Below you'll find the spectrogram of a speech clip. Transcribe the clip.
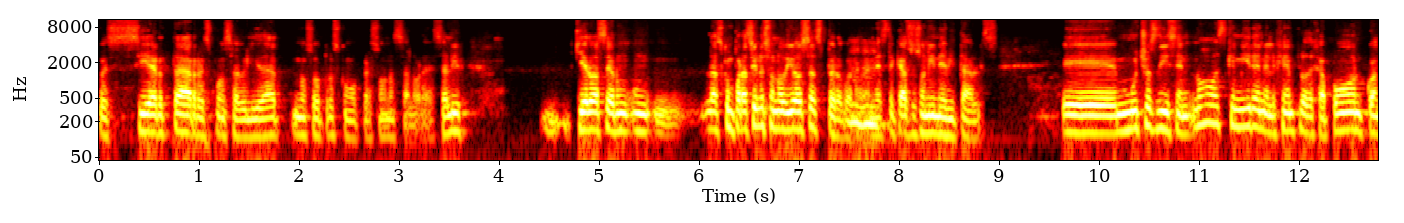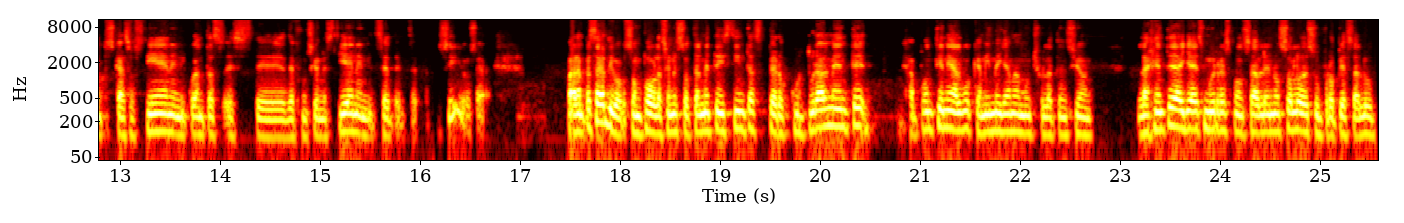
pues cierta responsabilidad nosotros como personas a la hora de salir quiero hacer un, las comparaciones son odiosas, pero bueno, en este caso son inevitables. Eh, muchos dicen, no, es que miren el ejemplo de Japón, cuántos casos tienen y cuántas este, defunciones tienen, etcétera, etcétera. Sí, o sea, para empezar, digo, son poblaciones totalmente distintas, pero culturalmente Japón tiene algo que a mí me llama mucho la atención. La gente de allá es muy responsable no solo de su propia salud,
